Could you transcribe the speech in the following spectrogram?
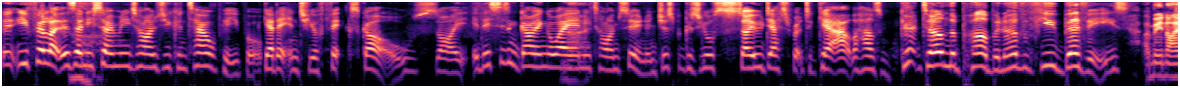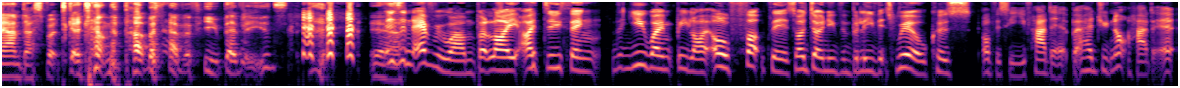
You feel like there's only so many times you can tell people, get it into your fixed goals. Like, this isn't going away No. anytime soon. And just because you're so desperate to get out of the house and get down the pub and have a few bevies, I mean, I am desperate to go down the pub and have a few bevies. yeah. isn't everyone. But, like, I do think that you won't be like, oh, fuck this. I don't even believe it's real because obviously you've had it. But had you not had it,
